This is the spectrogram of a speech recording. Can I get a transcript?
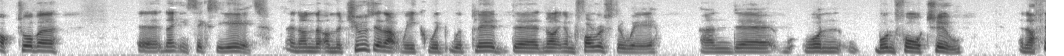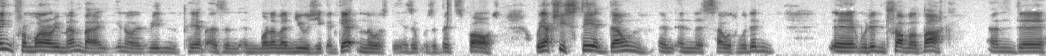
October uh, 1968. And on the on the Tuesday that week, we, we played uh, Nottingham Forest away and uh, won won four two. And I think from what I remember, you know, reading the papers and, and whatever news you could get in those days, it was a bit sparse. We actually stayed down in, in the south. We didn't uh, we didn't travel back and uh,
